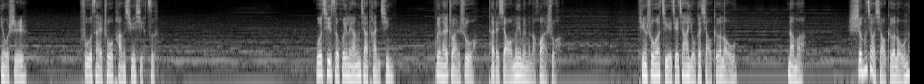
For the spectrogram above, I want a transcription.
有时伏在桌旁学写字。我妻子回娘家探亲，回来转述她的小妹妹们的话说：“听说姐姐家有个小阁楼，那么，什么叫小阁楼呢？”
